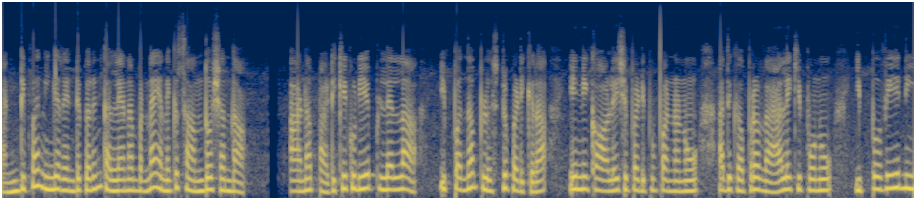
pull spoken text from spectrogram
கண்டிப்பாக நீங்கள் ரெண்டு பேரும் கல்யாணம் பண்ணால் எனக்கு சந்தோஷம்தான். ஆனால் படிக்கக்கூடிய பிள்ளைலாம் இப்போ தான் ப்ளஸ் டூ படிக்கிறா. இனி காலேஜ் படிப்பு பண்ணணும். அதுக்கப்புறம் வேலைக்கு போகணும். இப்போவே நீ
